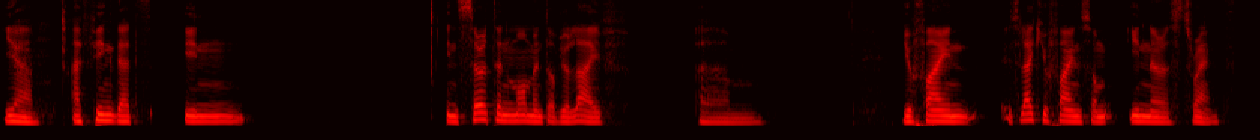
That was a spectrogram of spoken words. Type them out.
Yeah, I think that in in certain moment of your life, um, you find it's like you find some inner strength.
